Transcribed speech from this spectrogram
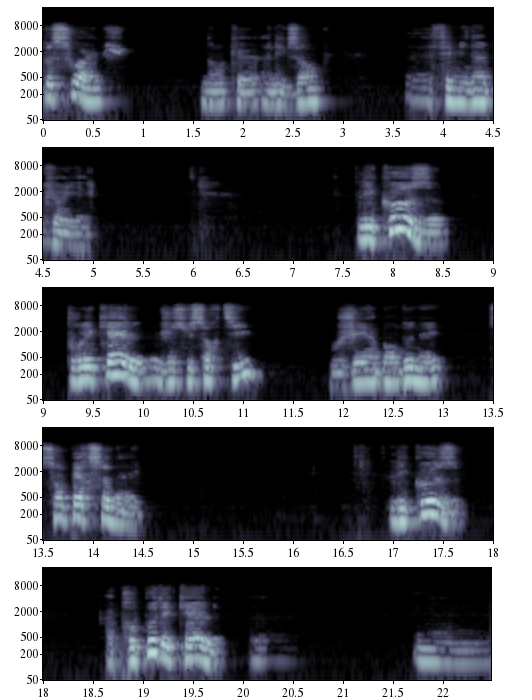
que. Donc, euh, un exemple euh, féminin pluriel. Les causes pour lesquelles je suis sorti ou j'ai abandonné sont personnelles. Les causes à propos desquelles ou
